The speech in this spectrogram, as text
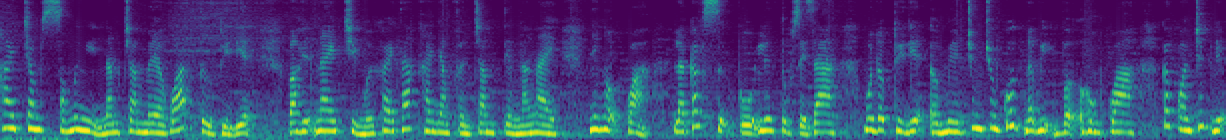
260.500 MW từ thủy điện và hiện nay chỉ mới khai thác 25% tiềm năng này, nhưng hậu quả là các sự cố liên tục xảy ra. Một đập thủy điện ở miền Trung Trung Quốc đã bị vỡ hôm qua. Các quan chức địa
